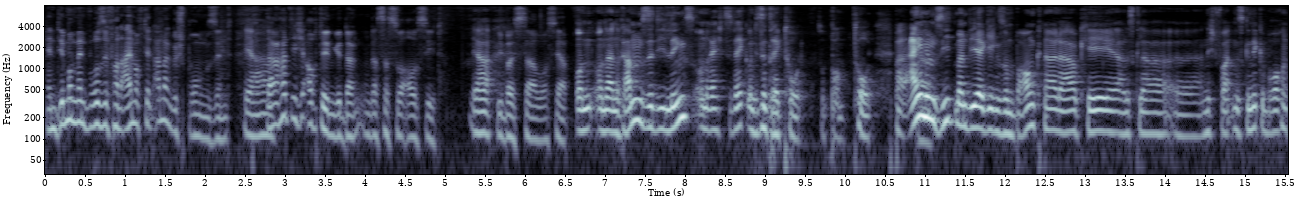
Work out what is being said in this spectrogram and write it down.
In dem Moment, wo sie von einem auf den anderen gesprungen sind. Ja. Da hatte ich auch den Gedanken, dass das so aussieht. Ja. Wie bei Star Wars, ja. Und, und dann rammen sie die links und rechts weg und die sind direkt tot. So, bumm, tot. Bei einem sieht man, wie er gegen so einen Baum knallt, da, okay, alles klar, äh, nicht vorhandenes Genick gebrochen.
